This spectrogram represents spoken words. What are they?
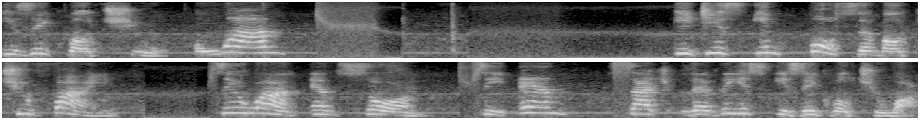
is equal to 1, it is impossible to find C1 and so on Cn such that this is equal to 1.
